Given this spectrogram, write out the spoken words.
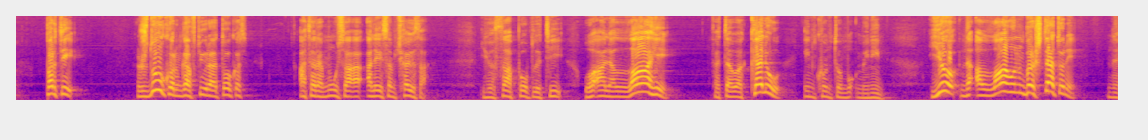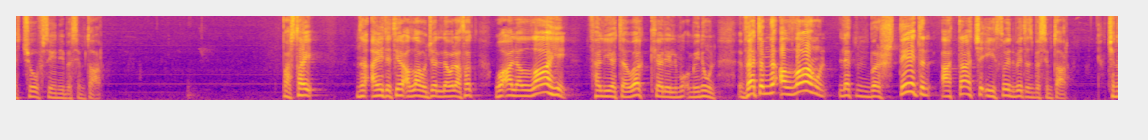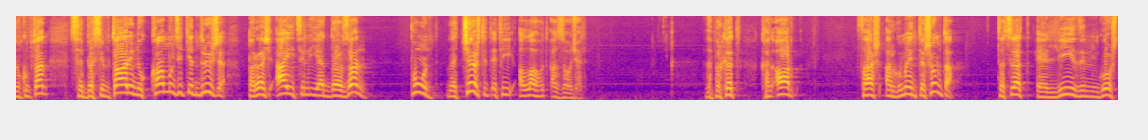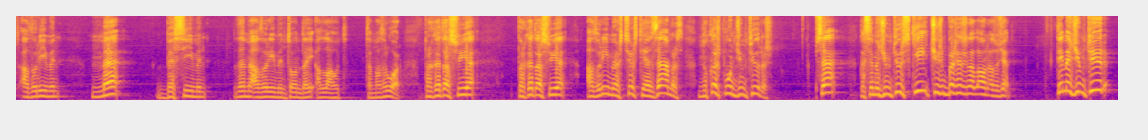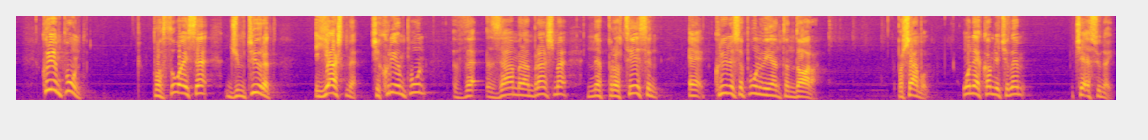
për t'i zhdukur nga ftyra e tokës, atëherë Musa a.s. çka ju tha? Ju tha popullit tij, ua ala Allahi fe tevekkelu in kuntum mu'minin. Ju në Allahun mbështetuni, në qoftë se jeni besimtarë. Pastaj në ajete tjera Allahu xhelle ue ala thotë wa ala allahi falyatawakkal il mu'minun. Vetëm në Allahun le të mbështeten ata që i thonë vetes besimtarë. Që nënkupton se besimtari nuk ka mundësi të jetë ndryshe përveç ai i cili ia dorëzon punët dhe çështjet e tij Allahut azza wa jall. Dhe për këtë kanë ardhur thashë argumente të shumta të cilat e lidhin ngushtë adhurimin me besimin dhe me adhurimin tonë ndaj Allahut të Madhëruar. Për këtë arsye, për këtë arsye adhurimi është çështje e zemrës, nuk është punë gjymtyrësh. Pse? Ngase me gjymtyrë s'ki qysh mbështetesh në Allahun azza wa jall. Ti me gjymtyrë kryen punë. Pothuajse gjymtyrët jashtme që kryen punë dhe zemra e brendshme në procesin e kryerjes së punëve janë të ndara. Për shembull, unë e kam një qëllim që e synoj.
